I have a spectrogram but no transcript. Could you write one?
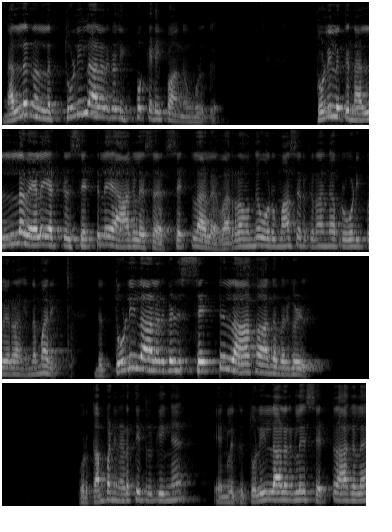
நல்ல நல்ல தொழிலாளர்கள் இப்போ கிடைப்பாங்க உங்களுக்கு. தொழிலுக்கு நல்ல வேலையாட்கள் செட்டிலே ஆகலை சார் செட்டில் ஆகலை. வர்றவங்க ஒரு மாதம் இருக்கிறாங்க அப்புறம் ஓடி போயிடுறாங்க. இந்த மாதிரி. இந்த தொழிலாளர்கள் செட்டில் ஆகாதவர்கள். ஒரு கம்பெனி நடத்திட்டு இருக்கீங்க எங்களுக்கு தொழிலாளர்களே செட் ஆகலை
